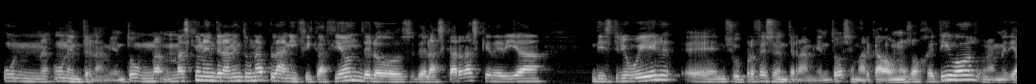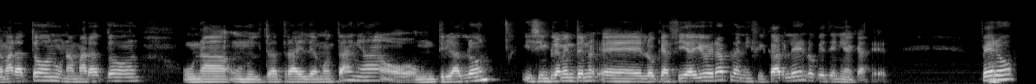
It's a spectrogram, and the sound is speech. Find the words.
un, un entrenamiento, más que un entrenamiento, una planificación de, los, de las cargas que debía distribuir en su proceso de entrenamiento. Se marcaba unos objetivos, una media maratón, una maratón, una, un ultra trail de montaña o un triatlón y simplemente eh, lo que hacía yo era planificarle lo que tenía que hacer. Pero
